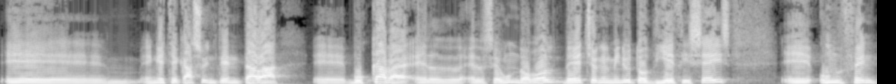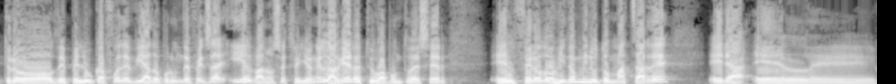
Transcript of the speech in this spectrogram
Eh, en este caso intentaba, eh, buscaba el, el segundo gol. De hecho, en el minuto 16 eh, un centro de peluca fue desviado por un defensa y el balón se estrelló en el larguero, estuvo a punto de ser el 0-2 y dos minutos más tarde era el eh,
